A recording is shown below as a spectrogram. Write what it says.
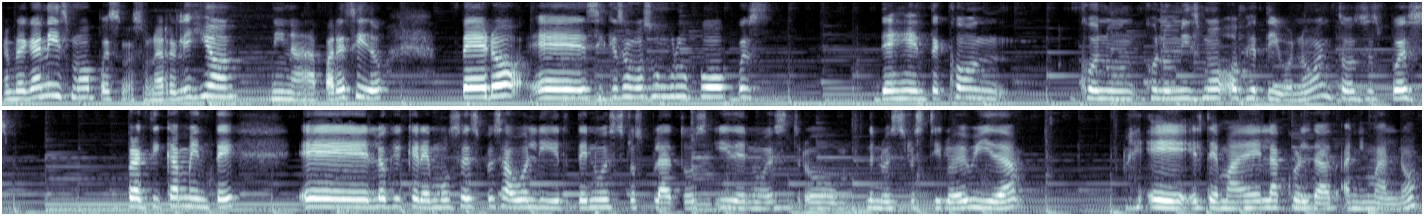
El veganismo pues no es una religión ni nada parecido, pero eh, sí que somos un grupo pues de gente con, un, con un mismo objetivo, ¿no? Entonces pues prácticamente eh, lo que queremos es pues abolir de nuestros platos y de nuestro, de nuestro estilo de vida eh, el tema de la crueldad animal, ¿no?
